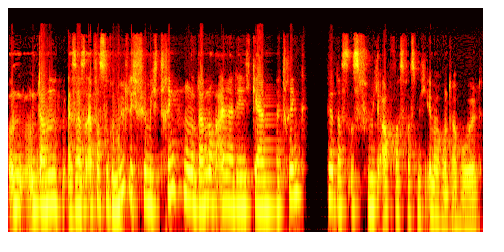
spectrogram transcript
und, und dann, also das ist einfach so gemütlich für mich trinken und dann noch einer, den ich gerne trinke das ist für mich auch was, was mich immer runterholt.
